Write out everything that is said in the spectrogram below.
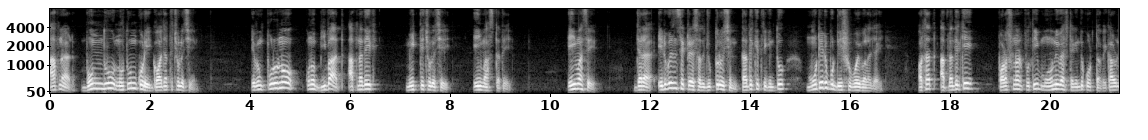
আপনার বন্ধু নতুন করে গজাতে চলেছে এবং পুরনো কোনো বিবাদ আপনাদের মিটতে চলেছে এই মাসটাতে। এই মাসে যারা এডুকেশন সেক্টরের সাথে যুক্ত রয়েছেন, তাদের ক্ষেত্রে কিন্তু মোটের উপর দিয়ে শুভই বলা যায়। অর্থাৎ আপনাদেরকে পড়াশোনার প্রতি মনোনিবেশটা কিন্তু করতে হবে। কারণ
